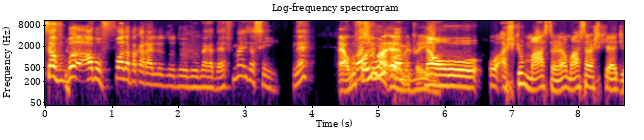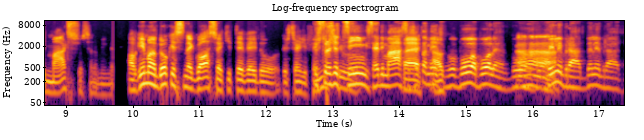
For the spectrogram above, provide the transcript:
Esse é um álbum foda pra caralho do, do, do Megadeth, mas assim, né? É, álbum Eu foda o demais. É, mas aí... Não, o, o- acho que o Master, né? O Master acho que é de março, se não me engano. Alguém mandou com esse negócio aí que teve aí do, do Stranger Things. Stranger que o- Things, Red Massa, É, exatamente. a- Boa, boa, Leandro. Boa, Ah. Bem lembrado, bem lembrado.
